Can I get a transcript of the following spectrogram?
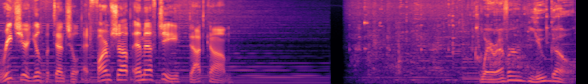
Reach your yield potential at farmshopmfg.com. wherever you go,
